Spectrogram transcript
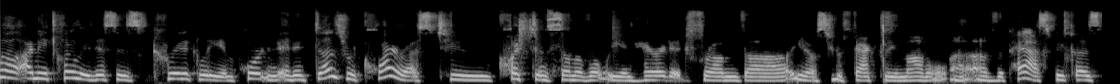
Well, I mean, clearly this is critically important, and it does require us to question some of what we inherited from the, you know, sort of factory model uh, of the past, because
